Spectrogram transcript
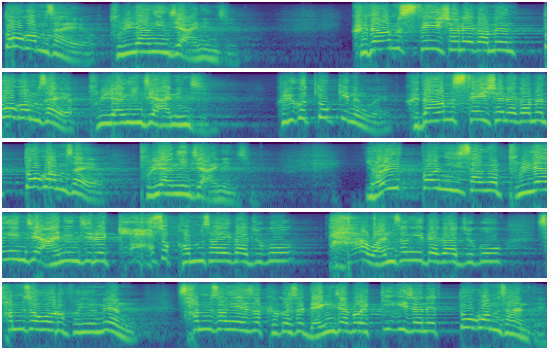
또 검사해요. 불량인지 아닌지. 그 다음 station에 가면 또 검사해요. 불량인지 아닌지. 그리고 또 끼는 거예요. 그 다음 station에 가면 또 검사해요. 불량인지 아닌지. 열번 이상을 불량인지 아닌지를 계속 검사해가지고 다 완성이 돼가지고 삼성으로 부르면 삼성에서 그것을 냉장고에 끼기 전에 또 검사한대요.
